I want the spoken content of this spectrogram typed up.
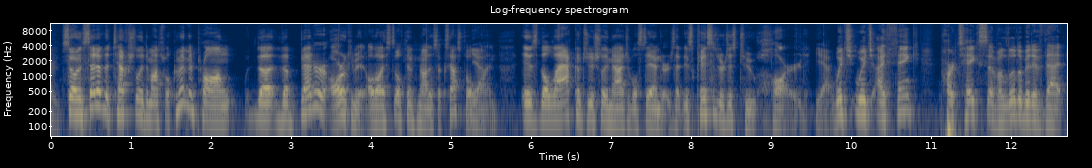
Right. So instead of the textually demonstrable commitment prong, the the better argument, although I still think not a successful Yeah. one, is the lack of judicially manageable standards. That these cases are just too hard. Yeah, which which I think partakes of a little bit of that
